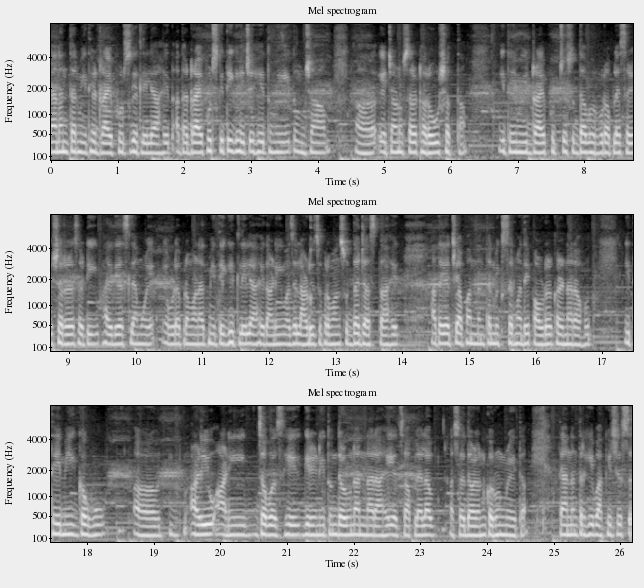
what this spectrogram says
त्यानंतर मी इथे ड्रायफ्रूट्स घेतलेले आहेत. आता ड्रायफ्रूट्स किती घ्यायचे हे तुम्ही तुमच्या याच्यानुसार ठरवू शकता. इथे मी ड्रायफ्रूटचे सुद्धा भरपूर आपल्या शरी शरीरासाठी फायदे असल्यामुळे एवढ्या प्रमाणात मी ते घेतलेले आहेत आणि माझं लाडूचं प्रमाणसुद्धा जास्त आहे. आता याची आपण नंतर मिक्सरमध्ये पावडर करणार आहोत. इथे मी गहू अळीव आणि जवस हे गिरणीतून दळून आणणार आहे. याचं आपल्याला असं दळण करून मिळतं. त्यानंतर हे बाकीचे स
